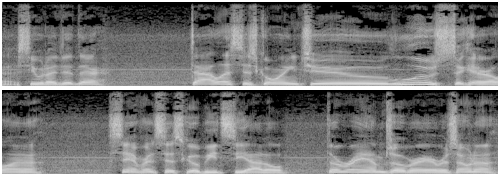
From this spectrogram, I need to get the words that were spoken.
Uh, See what I did there? Dallas is going to lose to Carolina. San Francisco beats Seattle. The Rams over Arizona.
